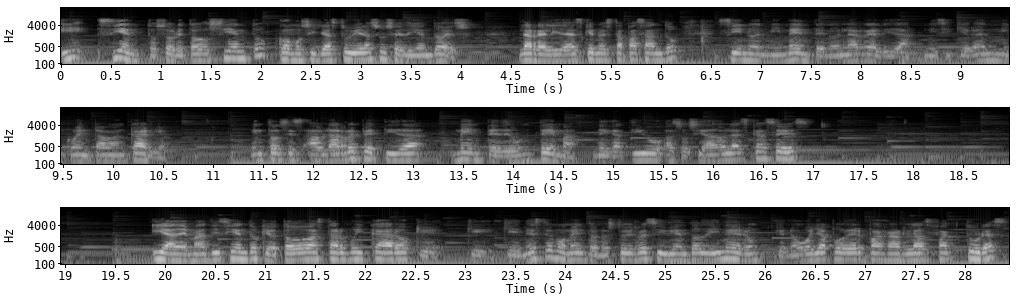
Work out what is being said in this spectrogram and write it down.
y siento, sobre todo siento, como si ya estuviera sucediendo eso. La realidad es que no está pasando, sino en mi mente, no en la realidad, ni siquiera en mi cuenta bancaria. Entonces, hablar repetidamente de un tema negativo asociado a la escasez y además diciendo que todo va a estar muy caro, que, que, en este momento no estoy recibiendo dinero, que no voy a poder pagar las facturas,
